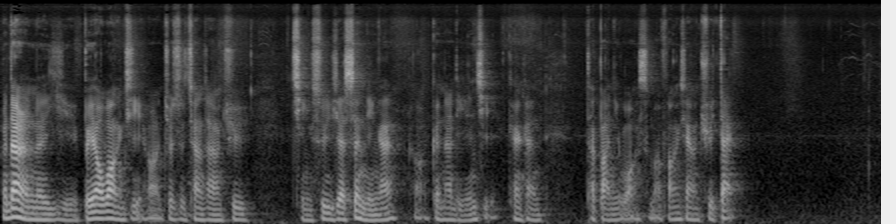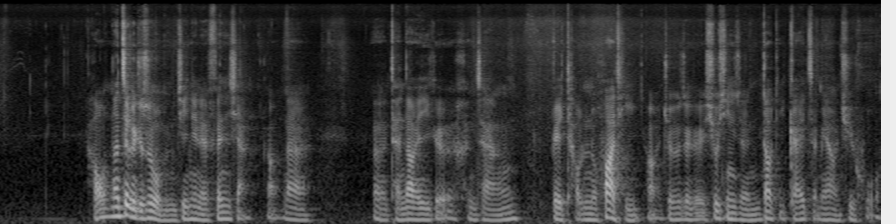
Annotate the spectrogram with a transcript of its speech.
那当然呢，也不要忘记啊，就是常常去请示一下圣灵啊，啊，跟他连接，看看他把你往什么方向去带。好，那这个就是我们今天的分享啊。那呃，谈到一个很常被讨论的话题啊，就是这个修行人到底该怎么样去活。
